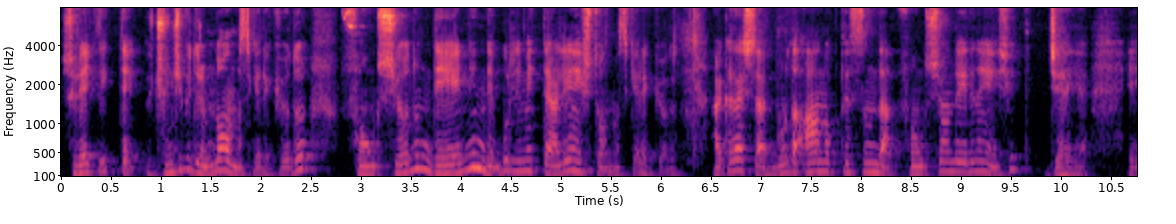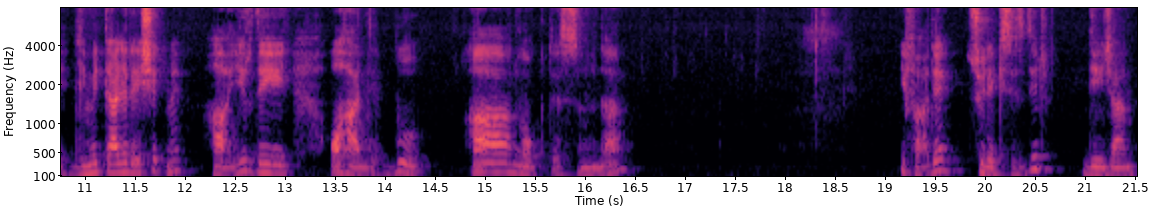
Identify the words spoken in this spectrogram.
Süreklilikte üçüncü bir durumda olması gerekiyordu. Fonksiyonun değerinin de bu limit değerlerine eşit olması gerekiyordu. Arkadaşlar burada A noktasında fonksiyon değerine eşit? C'ye. E, limit değerleri eşit mi? Hayır değil. O halde bu A noktasında ifade süreksizdir diyeceğim.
